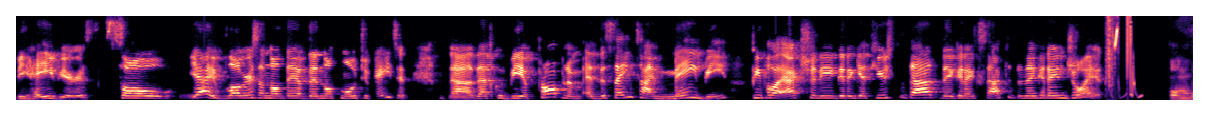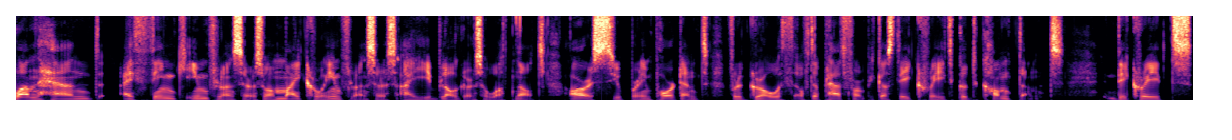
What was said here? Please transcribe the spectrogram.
behaviors. So, yeah, if bloggers are not there, if they're not motivated, uh, that could be a problem. At the same time, maybe people are actually going to get used to that, they're going to accept it, and they're going to enjoy it. On one hand, I think influencers or micro influencers, i.e., bloggers or whatnot, are super important for the growth of the platform because they create good content. They create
